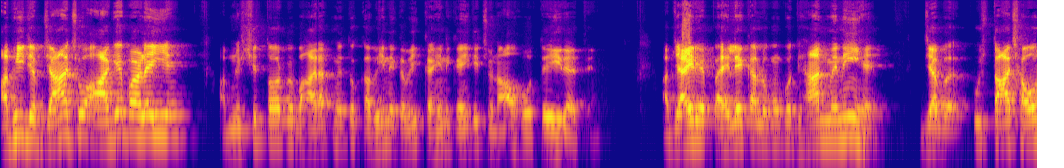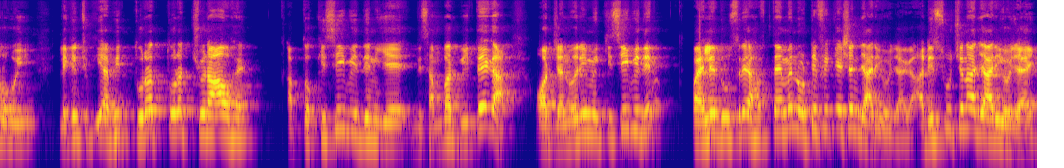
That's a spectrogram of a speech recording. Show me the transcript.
अभी जब जाँच वो आगे बढ़ रही है, अब निश्चित तौर पे भारत में तो कभी न कभी कहीं न कहीं के चुनाव होते ही रहते हैं। अब ज़ाहिर है, पहले का लोगों को ध्यान में नहीं है जब पूछताछ और हुई, लेकिन चूँकि अभी तुरंत तुरंत चुनाव है, अब तो किसी भी दिन ये दिसंबर बीतेगा और जनवरी में किसी भी दिन पहले दूसरे हफ़्ते में नोटिफिकेशन जारी हो जाएगा, अधिसूचना जारी हो जाएगी।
